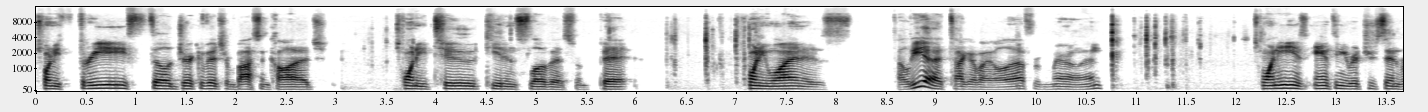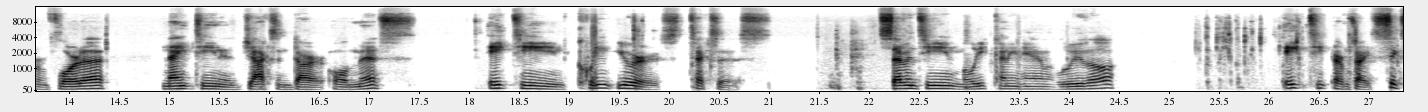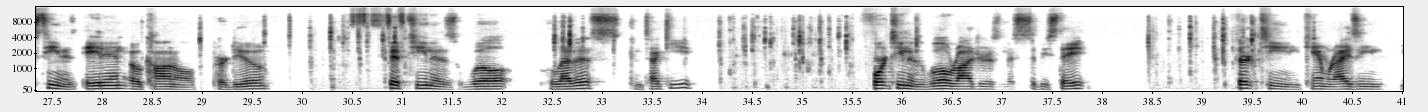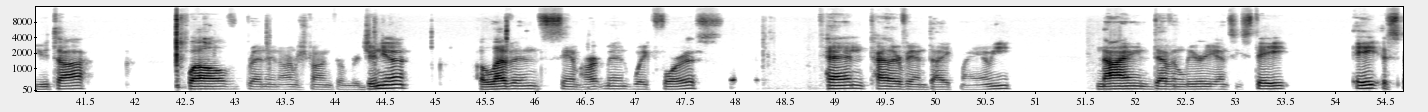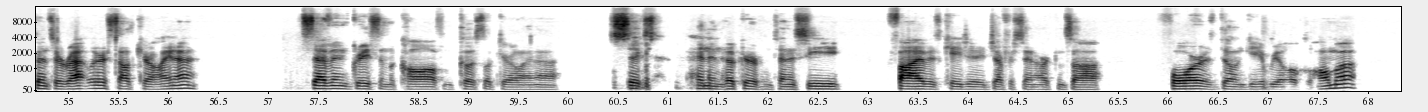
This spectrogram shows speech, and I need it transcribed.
23, Phil Jurkovec from Boston College. 22, Kedon Slovis from Pitt. 21 is Taulia Tagovailoa from Maryland. 20 is Anthony Richardson from Florida. 19 is Jackson Dart, Ole Miss. 18, Quinn Ewers, Texas. 17, Malik Cunningham, Louisville. 18, or I'm sorry, 16 is Aidan O'Connell, Purdue. 15 is Will Levis, Kentucky. 14 is Will Rogers, Mississippi State. 13, Cam Rising, Utah. 12, Brennan Armstrong from Virginia. 11, Sam Hartman, Wake Forest. 10, Tyler Van Dyke, Miami. 9, Devin Leary, NC State. 8 is Spencer Rattler, South Carolina. 7, Grayson McCall from Coastal Carolina. 6, Hendon Hooker from Tennessee. 5 is KJ Jefferson, Arkansas. 4 is Dillon Gabriel, Oklahoma.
